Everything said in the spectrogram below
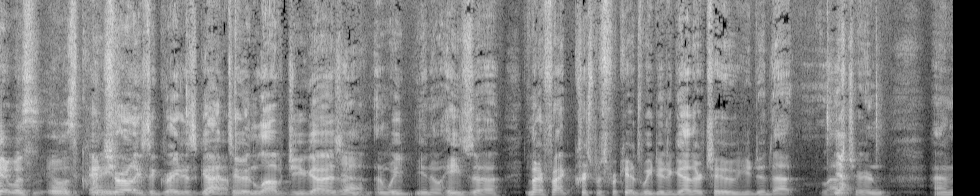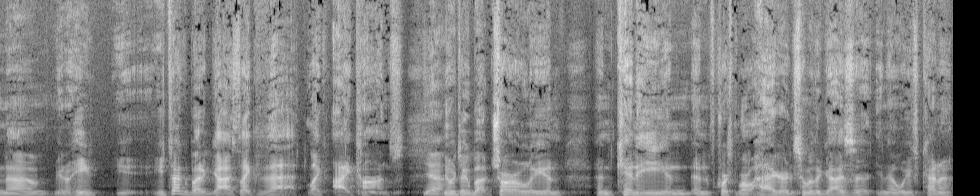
it was, it was crazy. and. Charlie's the greatest guy Yeah. too, and loved you guys. And, Yeah. and we, you know, he's. Uh, as a matter of fact, Christmas for Kids we do together too. You did that last Yeah. year, and and um, you know he. You, you talk about guys like that, like icons. Yeah. You know, we talk about Charlie and and Kenny and and of course Merle Haggard and some of the guys that you know we've kind of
